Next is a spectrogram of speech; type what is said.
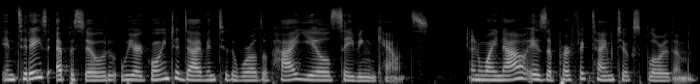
In today's episode, we are going to dive into the world of high yield saving accounts and why now is a perfect time to explore them.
